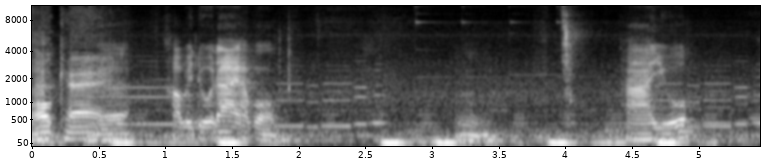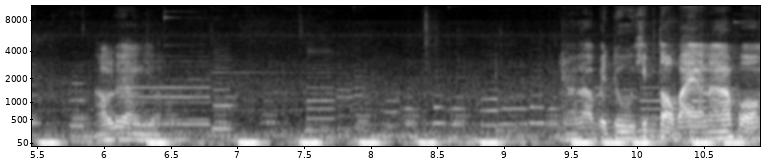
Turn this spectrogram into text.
โอเคเออเข้าไปดูได้ครับผมอืมหาอยู่ เอาเรื่องอยู่ เดี๋ยวเราไปดูคลิปต่อไปกันนะครับผม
